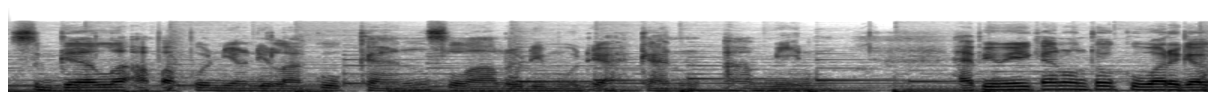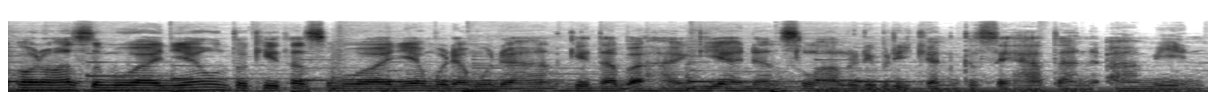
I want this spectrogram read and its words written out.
segala apa pun yang dilakukan selalu dimudahkan. Amin. Happy weekend untuk keluarga Konoha semuanya, untuk kita semuanya, mudah-mudahan kita bahagia dan selalu diberikan kesehatan. Amin.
